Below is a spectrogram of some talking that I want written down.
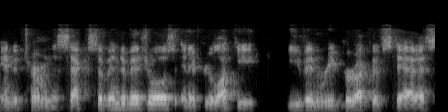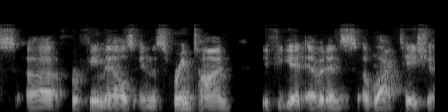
and determine the sex of individuals, and if you're lucky, even reproductive status uh, for females in the springtime if you get evidence of lactation.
